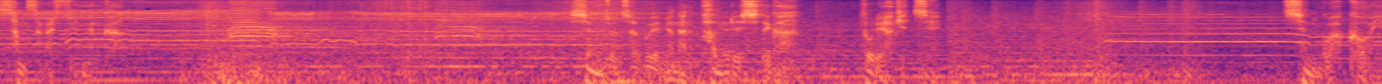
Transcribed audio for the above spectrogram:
상상할 수 있는가? 신조차 외면한 파멸의 시대가 도래하겠지. 신과 거인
